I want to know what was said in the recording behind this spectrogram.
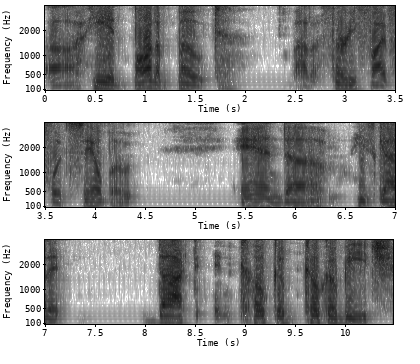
Uh, he had bought a boat, about a 35 foot sailboat, and uh, he's got it docked in Cocoa, Cocoa Beach,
